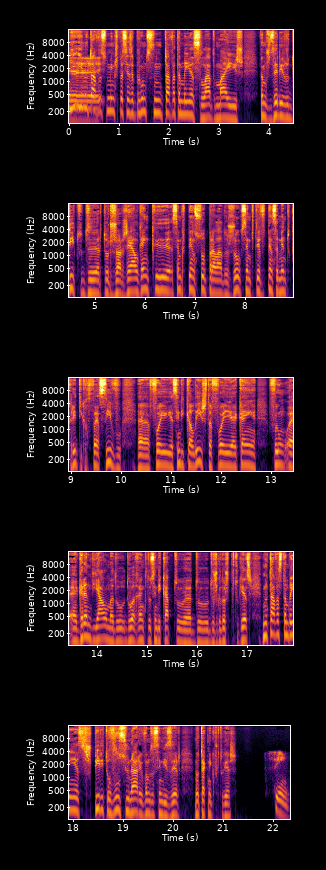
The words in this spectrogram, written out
e, e eh, notava-se, Domingos Paciência, pergunto se notava também esse lado mais, vamos dizer, erudito de Artur Jorge. É alguém que sempre pensou para lá do jogo, sempre teve pensamento crítico, reflexivo, uh, foi sindicalista, foi a quem foi um, a grande alma do, do arranque do sindicato do, dos jogadores portugueses. Notava-se também esse espírito revolucionário, vamos assim dizer, no técnico português? Sim,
